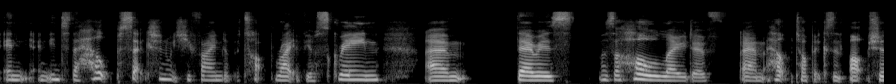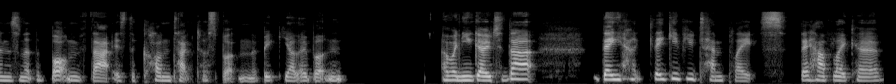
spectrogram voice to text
in, in into the help section, which you find at the top right of your screen. Um, there is there's a whole load of um, help topics and options, and at the bottom of that is the contact us button, the big yellow button. And when you go to that, they ha- they give you templates. They have like a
